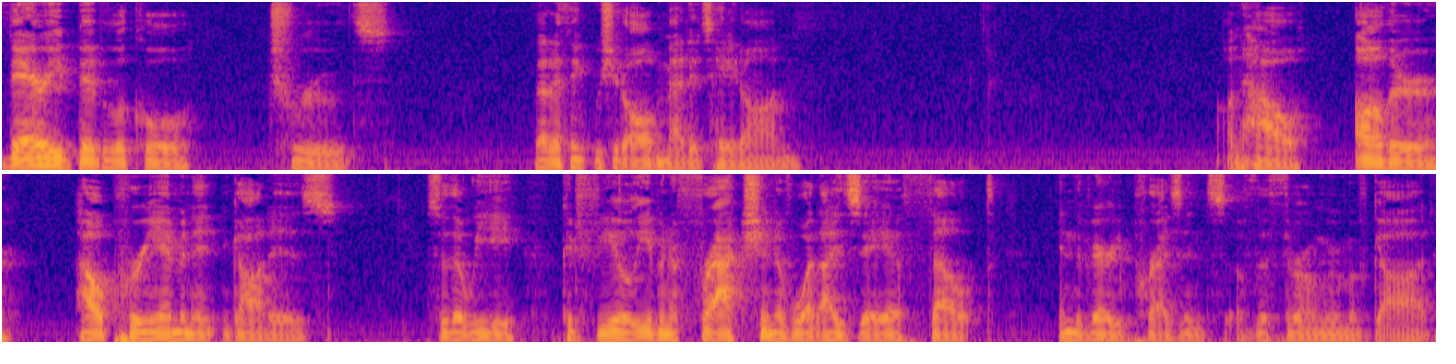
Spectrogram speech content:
very biblical truths that I think we should all meditate on. On how other, how preeminent God is, so that we could feel even a fraction of what Isaiah felt in the very presence of the throne room of God.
